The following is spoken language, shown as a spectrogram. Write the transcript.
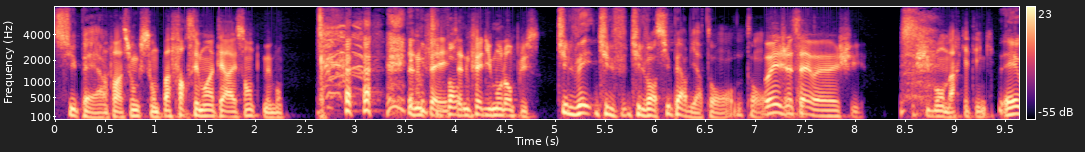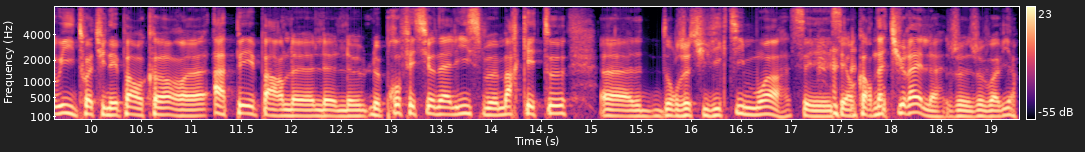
Super. Informations qui ne sont pas forcément intéressantes, mais bon. ça, nous fait, ça nous fait du monde en plus. Tu le, vais, tu le, vends super bien, ton. ton oui, je sais, ouais, je suis. Je suis bon en marketing. Et eh oui, toi, tu n'es pas encore euh, happé par le, le, professionnalisme marketeux dont je suis victime, moi. C'est encore naturel, je, je, vois bien.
